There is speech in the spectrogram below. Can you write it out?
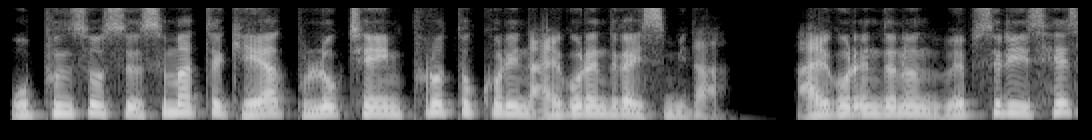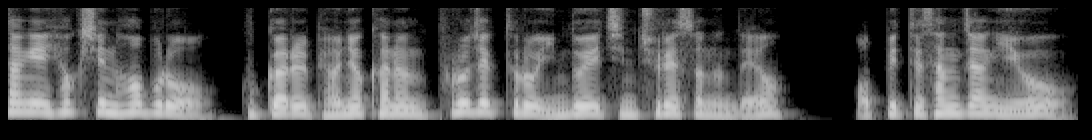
오픈소스 스마트 계약 블록체인 프로토콜인 알고랜드가 있습니다. 알고랜드는 웹3 세상의 혁신 허브로 국가를 변혁하는 프로젝트로 인도에 진출했었는데요. 업비트 상장 이후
